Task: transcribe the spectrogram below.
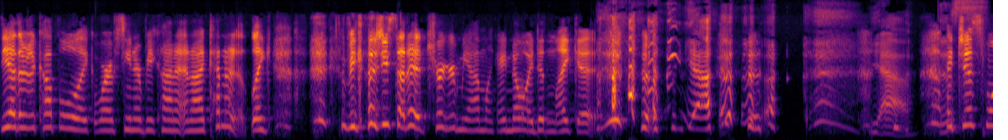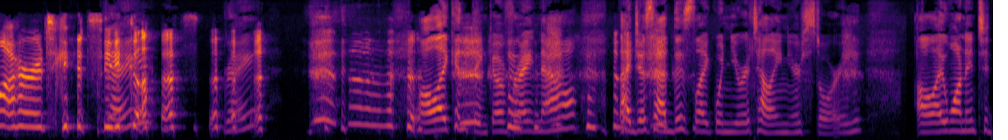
Yeah, there's a couple like where I've seen her be kind of, and I kind of like because you said it, it triggered me. I'm like, I know I didn't like it. yeah. yeah. I just want her to get C Right? class. right? all I can think of right now, I just had this like when you were telling your story. All I wanted to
